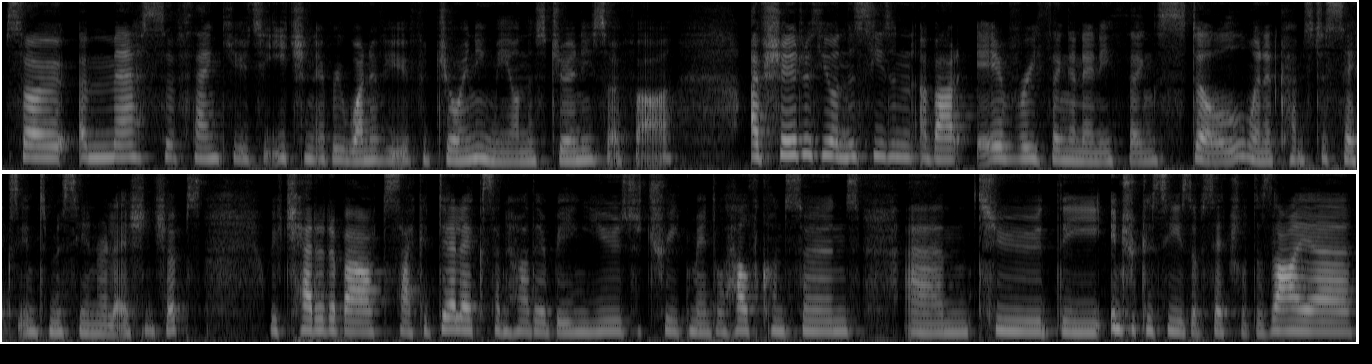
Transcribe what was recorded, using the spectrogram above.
So, a massive thank you to each and every one of you for joining me on this journey so far. I've shared with you on this season about everything and anything still when it comes to sex, intimacy, and relationships. We've chatted about psychedelics and how they're being used to treat mental health concerns, um, to the intricacies of sexual desire,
